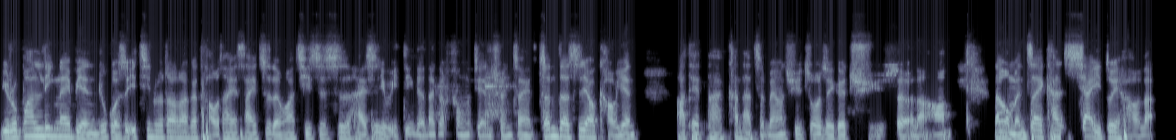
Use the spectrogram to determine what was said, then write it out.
Europa League 那边，如果是一进入到那个淘汰赛制的话，其实是还是有一定的那个风险存在，真的是要考验阿迪塔，看他怎么样去做这个取舍了哈。那我们再看下一队好了。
